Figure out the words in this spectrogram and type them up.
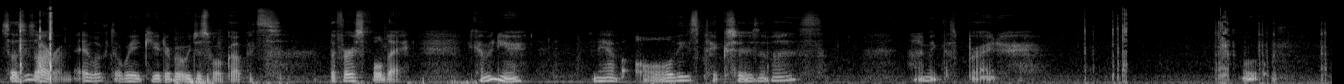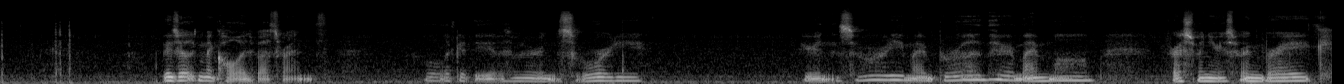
So this is our room. It looked way cuter, but we just woke up. It's the first full day. You come in here and they have all these pictures of us. How to make this brighter. Ooh. These are like my college best friends. Look at these when we were in sorority. Were in the sorority, my brother, my mom, freshman year spring break.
